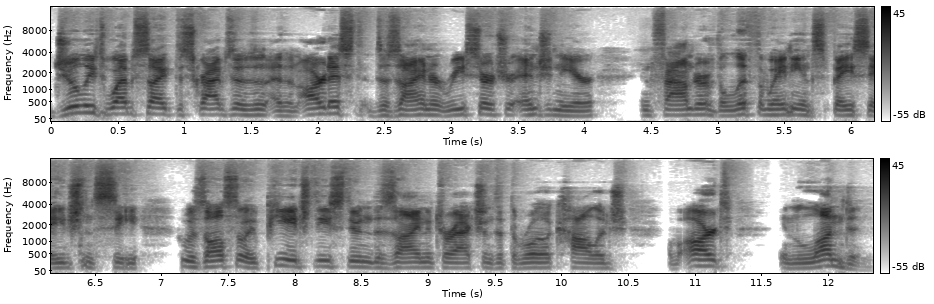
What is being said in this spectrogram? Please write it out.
Julie's website describes it as, as an artist, designer, researcher, engineer, and founder of the Lithuanian Space Agency, who is also a PhD student design interactions at the Royal College of Art in London.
